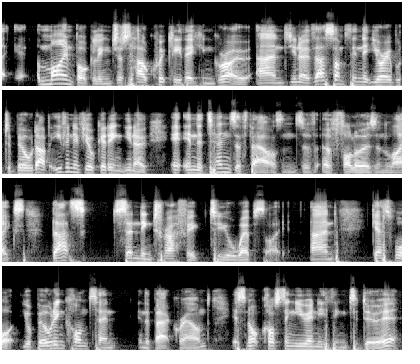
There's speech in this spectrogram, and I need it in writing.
uh, mind-boggling just how quickly they can grow. And you know if that's something that you're able to build up even if you're getting you know in, the tens of thousands of, of followers and likes that's sending traffic to your website. And guess what? You're building content in the background. It's not costing you anything to do it.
